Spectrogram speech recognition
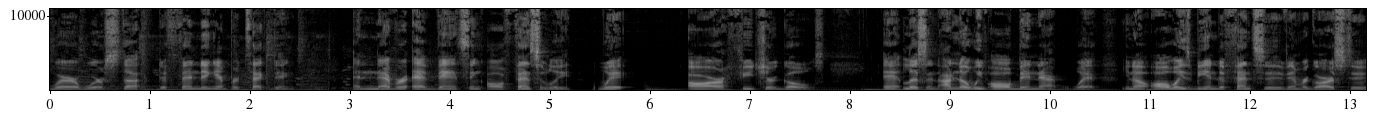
where we're stuck defending and protecting and never advancing offensively with our future goals. And listen, I know we've all been that way. You know, always being defensive in regards to,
